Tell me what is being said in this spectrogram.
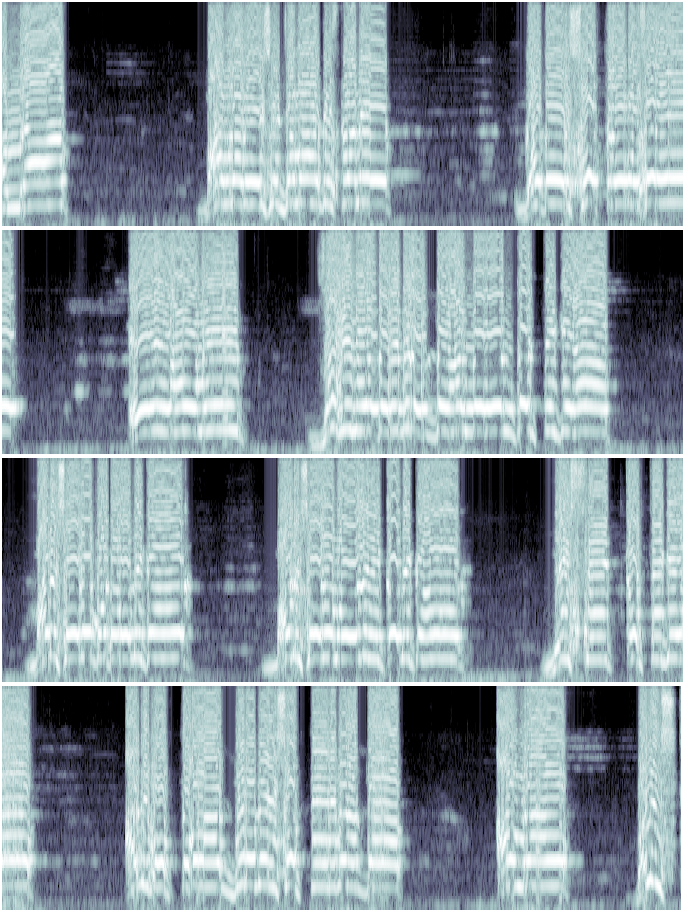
আমরা বাংলাদেশ জামাত ইসলামী গত সতেরো বছরে এই আওয়ামী জাহিলিয়াতের বিরুদ্ধে আন্দোলন করতে গিয়ে মানুষের ভোটার অধিকার, মানুষের মৌলিক অধিকার নিশ্চিত করতে গিয়ে আধিপত্যবাদ বিরোধী শক্তির বিরুদ্ধে আমরা বলিষ্ঠ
